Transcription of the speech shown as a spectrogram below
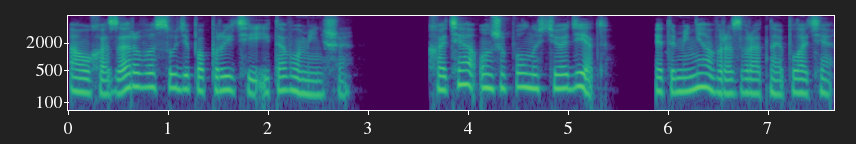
А у Хазарова, судя по прыти, и того меньше. Хотя он же полностью одет. Это меня в развратное платье,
